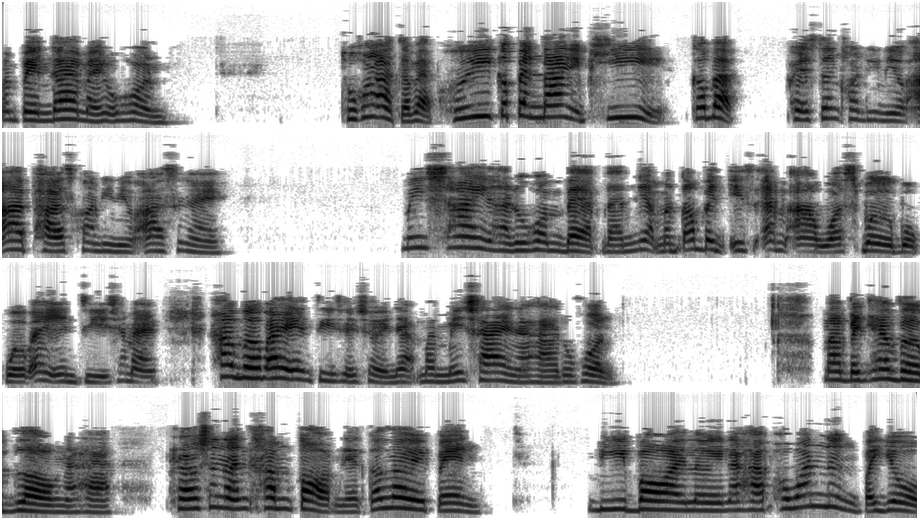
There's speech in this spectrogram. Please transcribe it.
มันเป็นได้ไหมทุกคน ทุกคนอาจจะแบบ เฮ้ย ก็เป็นได้นี่พี่ ก็แบบ present continuous past continuous ไง ไม่ใช่นะคะทุกคนแบบนั้นเนี่ยมันต้องเป็น is am are was were บวก verb ing ใช่ไหมถ้า verb ing เฉยๆเนี่ยมันไม่ใช่นะคะ ทุกคน มันเป็นแค่ verb long นะคะ เพราะฉะนั้นคำตอบเนี่ยก็เลยเป็น B boy เลยนะคะ เพราะว่าหนึ่งประโยค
